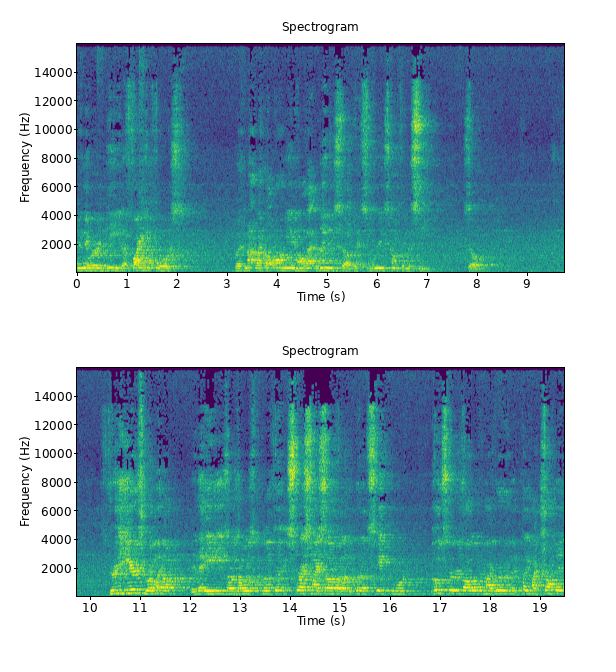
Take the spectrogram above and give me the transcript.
And they were indeed a fighting force, but not like the Army and all that land stuff. It's Marines come from the sea. So through the years growing up in the 80s, I was always loved to express myself. I loved to put up skateboard posters all over my room and play my trumpet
